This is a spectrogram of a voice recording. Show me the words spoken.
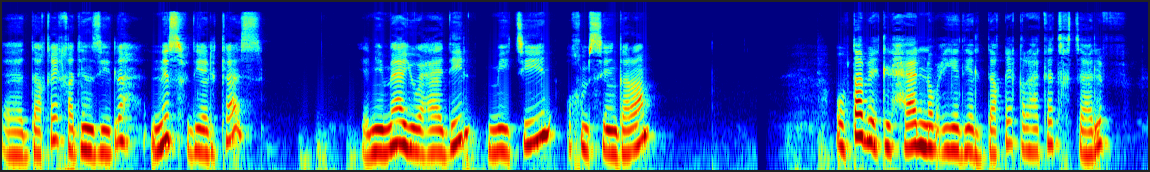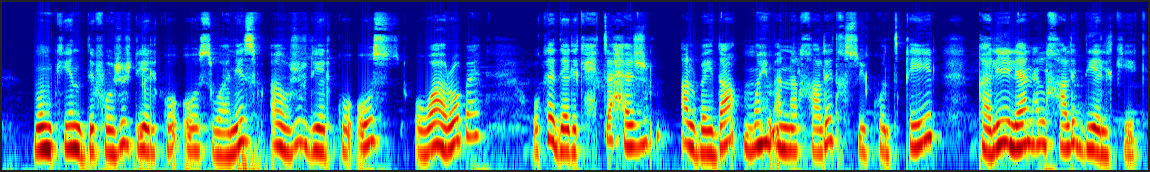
آه، دقيق غادي نزيد له نصف ديال الكاس. يعني ما يعادل 250 غرام. وبطبيعة الحال النوعيه ديال الدقيق راه كتختلف ممكن تضيفوا جوج ديال الكؤوس ونصف أو جوج ديال الكؤوس وربع. وكذلك حتى حجم البيضة. مهم أن الخليط خصو يكون ثقيل قليلا على الخليط ديال الكيك.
